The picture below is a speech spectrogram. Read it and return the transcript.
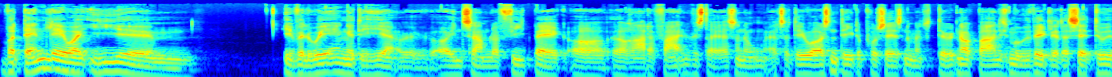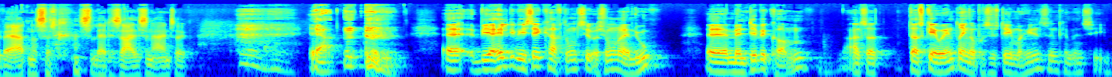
Hvordan laver I øh, evaluering af det her øh, og indsamler feedback og, og retter fejl, hvis der er sådan nogen? Altså, det er jo også en del af processen. Men det er jo ikke nok bare ligesom at udvikle det og sætte det ud i verden, og så, så lade det sejle sin egen tøj. Ja, øh, vi har heldigvis ikke haft nogen situationer endnu, øh, men det vil komme. Altså, der sker jo ændringer på systemer hele tiden, kan man sige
